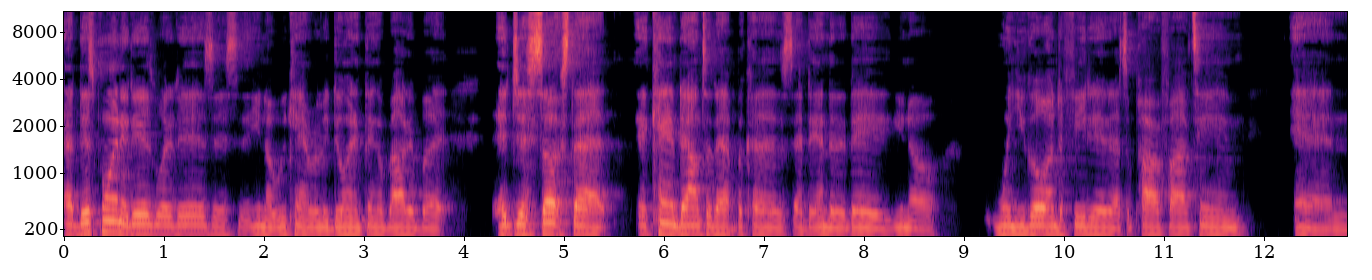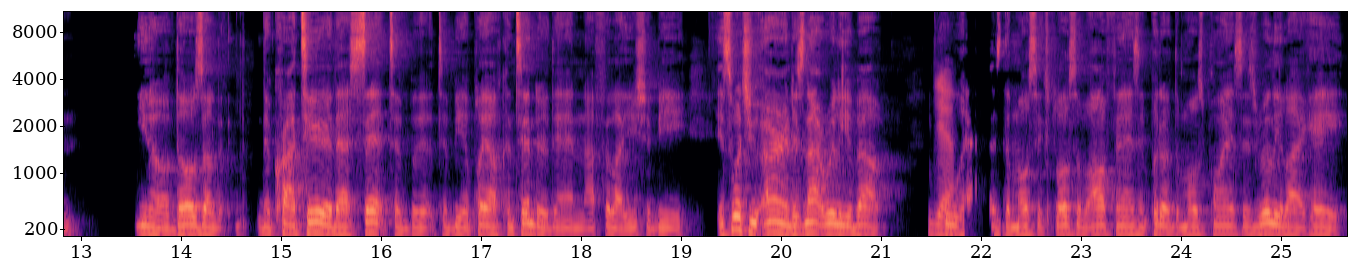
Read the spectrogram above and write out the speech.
at this point it is what it is. It's you know we can't really do anything about it, but it just sucks that it came down to that because at the end of the day, you know, when you go undefeated as a Power Five team and you know, those are the criteria that's set to be, to be a playoff contender, then I feel like you should be. It's what you earned. It's not really about yeah. who has the most explosive offense and put up the most points. It's really like, hey,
